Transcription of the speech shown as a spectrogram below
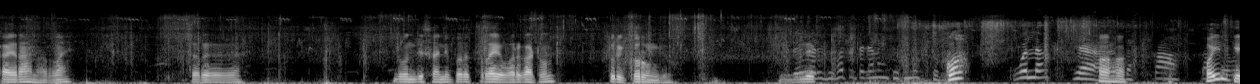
काय राहणार नाही. तर अं, दोन दिवसांनी परत रविवार गाठून तुरी करून घेऊ. लेक होतं ते का? नाही हा, हा. होईल की?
